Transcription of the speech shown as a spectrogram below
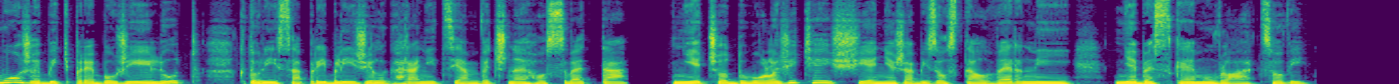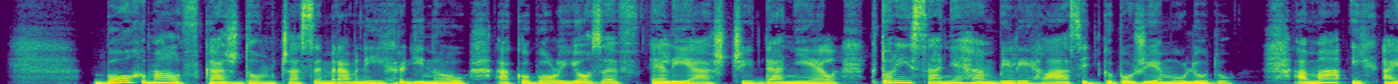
Môže byť pre Boží ľud, ktorý sa priblížil k hraniciam väčšného sveta, niečo dôležitejšie, než aby zostal verný nebeskému vládcovi? Boh mal v každom čase mravných hrdinov, ako bol Jozef, Eliáš či Daniel, ktorí sa nehambili hlásiť k Božiemu ľudu. A má ich aj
